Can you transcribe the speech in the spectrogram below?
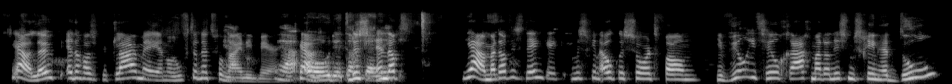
ja, leuk. En dan was ik er klaar mee en dan hoefde het voor mij niet meer. Ja, oh, dit dus, en dat, Ja, maar dat is denk ik misschien ook een soort van... Je wil iets heel graag, maar dan is misschien het doel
